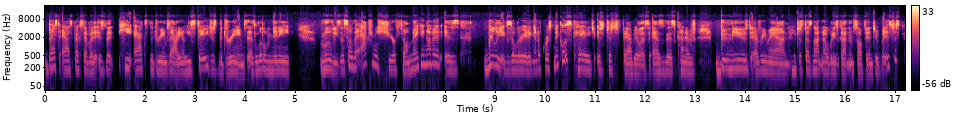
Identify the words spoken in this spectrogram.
best aspects of it is that he acts the dreams out. You know, he stages the dreams as little mini movies. And so the actual sheer filmmaking of it is really exhilarating. And of course, Nicolas Cage is just fabulous as this kind of bemused everyman who just does not know what he's gotten himself into. But it's just,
